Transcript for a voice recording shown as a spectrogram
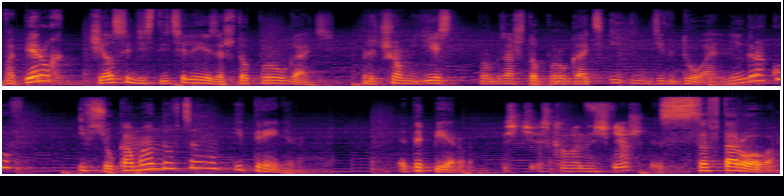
во-первых, Челси действительно есть за что поругать. Причем есть за что поругать и индивидуальных игроков, и всю команду в целом, и тренера. Это первое. С, с кого начнешь? Со второго.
